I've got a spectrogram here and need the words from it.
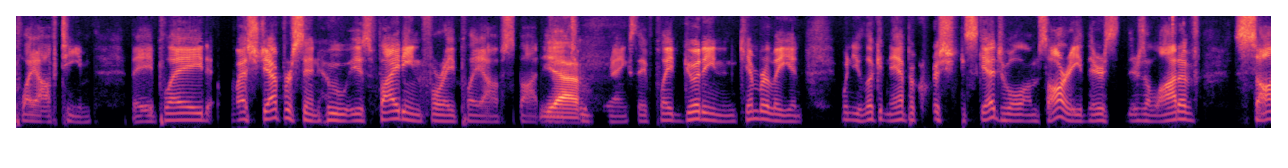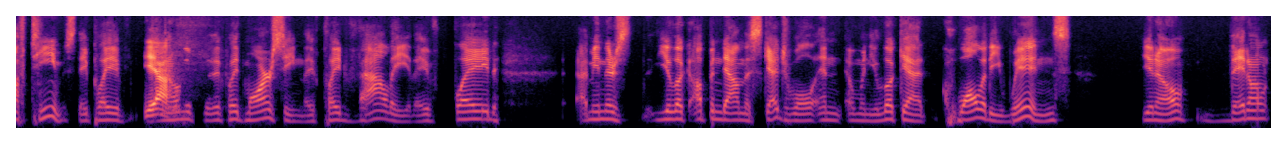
playoff team. They played West Jefferson, who is fighting for a playoff spot. Yeah, ranks. They've played Gooding and Kimberly, and when you look at Nampa Christian's schedule, I'm sorry, there's there's a lot of soft teams. They play, yeah, you know, they, they played Marsing, they've played Valley, they've played. I mean, there's you look up and down the schedule, and and when you look at quality wins, you know they don't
